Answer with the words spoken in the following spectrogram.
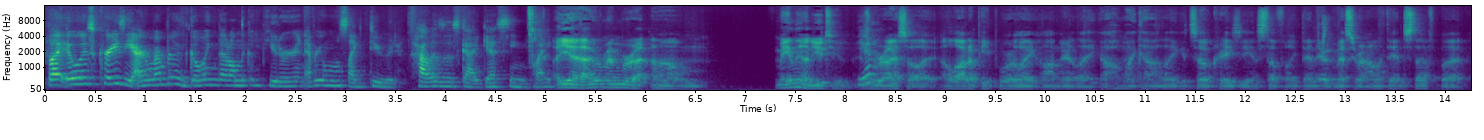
but it was crazy. I remember going that on the computer and everyone was like, dude, how is this guy guessing? Like, Uh, yeah, I remember um, mainly on YouTube is Yeah. where I saw it. A lot of people were like on there like, oh my god, like it's so crazy and stuff like that. And they would mess around with it and stuff. But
